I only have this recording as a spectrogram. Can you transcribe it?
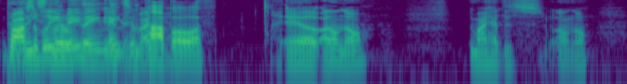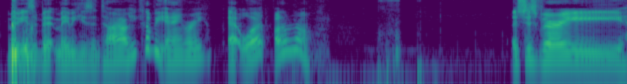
the possibly, least little maybe, thing makes it him might be- pop off. Uh, I don't know. Might have this. I don't know. Maybe he's a bit. Maybe he's entitled. He could be angry at what? I don't know. It's just very.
